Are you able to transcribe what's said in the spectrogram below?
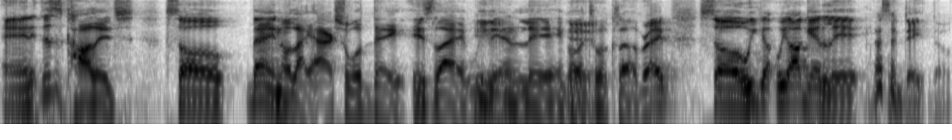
And this is college, so there ain't no like actual date. It's like we Yeah. getting lit and going Yeah. to a club, right? So we got we all get lit. That's a date, though.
